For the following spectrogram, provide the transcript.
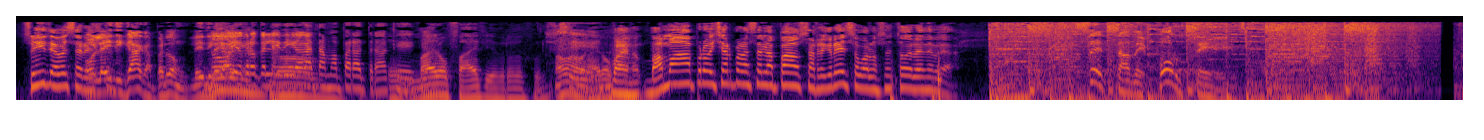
Sí, debe ser O eso. Lady Gaga, perdón. Lady No, Gaga. yo creo que Lady No. Gaga está más para atrás que... Eh, Myron 5, yo creo que fue. Myron Bueno, vamos a aprovechar para hacer la pausa. Regreso baloncesto de la NBA. Z Deportes.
